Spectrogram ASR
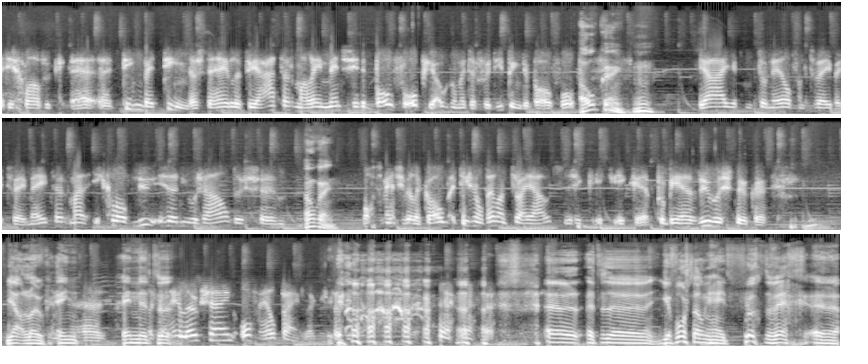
het is geloof ik eh, 10 bij 10. Dat is de hele theater. Maar alleen mensen zitten bovenop je, ook nog met een verdieping erbovenop. Oké. Ja, je hebt een toneel van 2 bij 2 meter. Maar ik geloof nu is er een nieuwe zaal, dus Oké. mochten mensen willen komen. Het is nog wel een try-out, dus ik, ik, ik eh, probeer ruwe stukken. Ja, leuk. En, Eh, en het, kan eh, heel leuk zijn of heel pijnlijk. het, je voorstelling heet Vlucht de weg eh,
